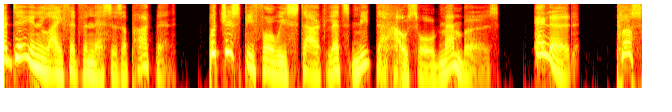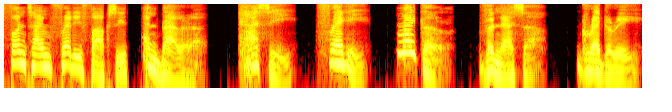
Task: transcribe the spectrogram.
A day in life at Vanessa's apartment. But just before we start, let's meet the household members. Ennard, plus Funtime Freddy Foxy and Bella. Cassie, Freddy, Michael, Vanessa, Gregory,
